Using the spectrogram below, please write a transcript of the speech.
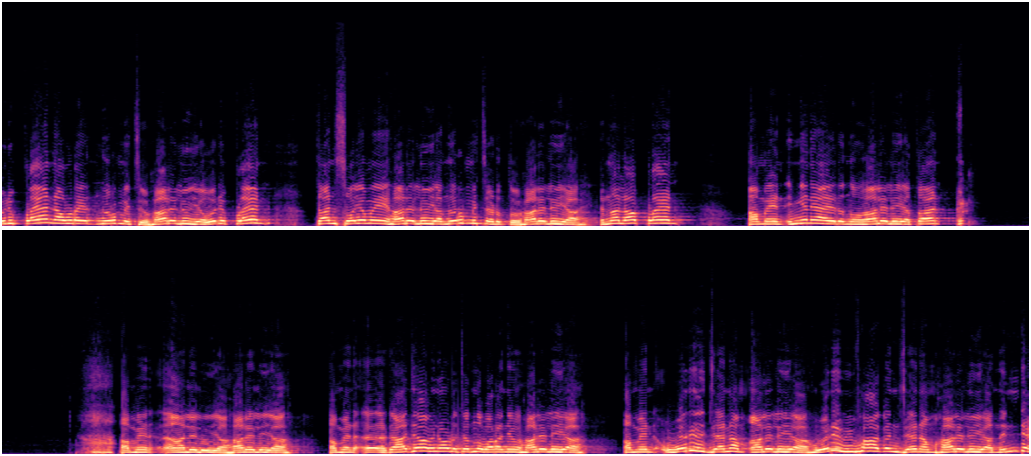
ഒരു പ്ലാൻ അവിടെ നിർമ്മിച്ചു. ഹാലലുയ്യ ഒരു പ്ലാൻ താൻ സ്വയമേ ഹാലലുയ്യ നിർമ്മിച്ചെടുത്തു. ഹാലലുയ്യ എന്നാൽ ആ പ്ലാൻ ആമേൻ ഇങ്ങനെയായിരുന്നു. ഹാലലുയ്യ താൻ അമേൻ ഹാലലുയ ഹാലലുയ ഏഹ്, രാജാവിനോട് ചെന്ന് പറഞ്ഞു ഹാലലുയ അമേൻ ഒരു ജനം ഹാലലുയ ഒരു വിഭാഗം ജനം ഹാലലുയ നിന്റെ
